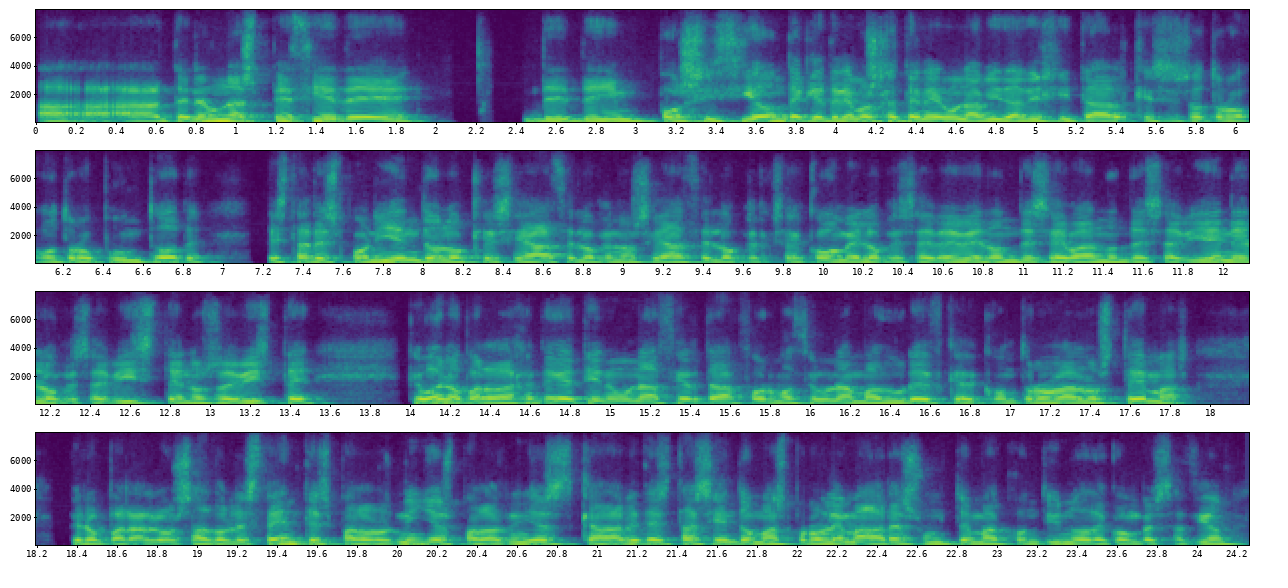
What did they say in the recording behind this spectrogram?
a tener una especie de, de, imposición de que tenemos que tener una vida digital, que ese es otro, otro punto, de, estar exponiendo lo que se hace, lo que no se hace, lo que se come, lo que se bebe, dónde se va, dónde se viene, lo que se viste, no se viste. Que bueno, para la gente que tiene una cierta formación, una madurez, que controla los temas, pero para los adolescentes, para los niños, para las niñas, cada vez está siendo más problema. Ahora es un tema continuo de conversación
